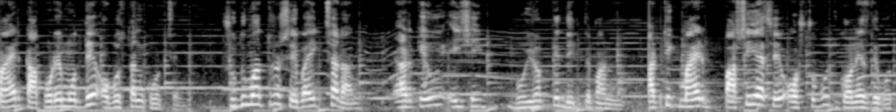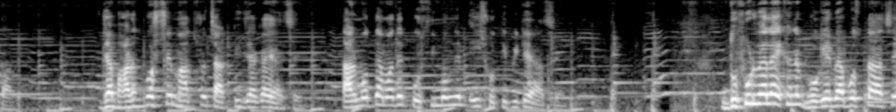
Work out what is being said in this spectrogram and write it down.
মায়ের কাপড়ের মধ্যে অবস্থান করছেন। শুধুমাত্র সেবাইক ছাড়া আর কেউ এই সেই ভৈরবকে দেখতে পান না। আর ঠিক মায়ের পাশেই আছে অষ্টভুজ গণেশ দেবতা, যা ভারতবর্ষে মাত্র চারটি জায়গায় আছে। তার মধ্যে আমাদের পশ্চিমবঙ্গের এই সতীপীঠে আছে। দুপুরবেলা এখানে ভোগের ব্যবস্থা আছে,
